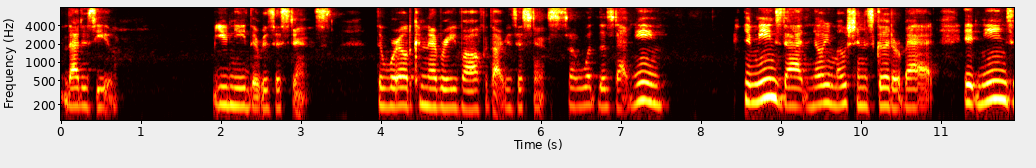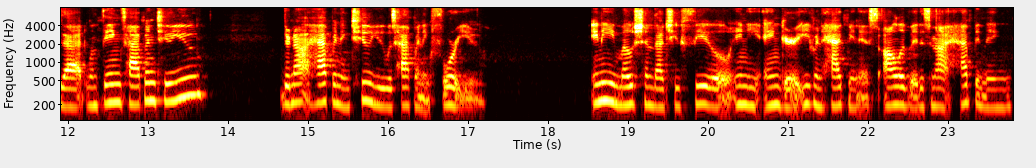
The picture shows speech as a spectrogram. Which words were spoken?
That is you. You need the resistance. The world can never evolve without resistance. So, what does that mean? It means that no emotion is good or bad. It means that when things happen to you, they're not happening to you, it's happening for you any emotion that you feel, any anger, even happiness, all of it is not happening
